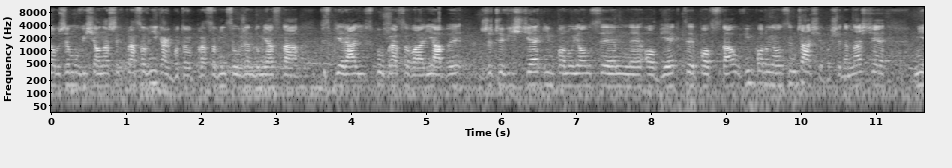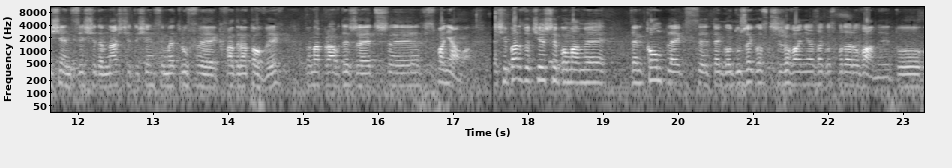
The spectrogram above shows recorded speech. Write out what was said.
dobrze mówi się o naszych pracownikach, bo to pracownicy Urzędu Miasta wspierali, współpracowali, aby rzeczywiście imponujący obiekt powstał w imponującym czasie, bo 17 miesięcy, 17 tysięcy metrów e, kwadratowych to naprawdę rzecz e, wspaniała. Ja się bardzo cieszę, bo mamy ten kompleks tego dużego skrzyżowania zagospodarowany. Tu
